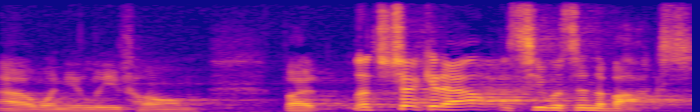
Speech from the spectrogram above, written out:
uh, when you leave home. But let's check it out and see what's in the box.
